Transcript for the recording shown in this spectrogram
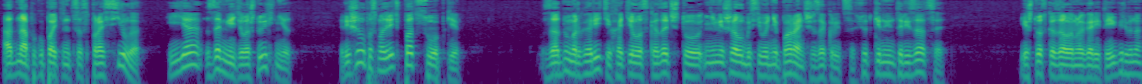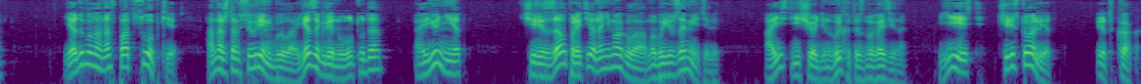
Одна покупательница спросила, и я заметила, что их нет. Решила посмотреть в подсобке. Заодно Маргарите хотела сказать, что не мешало бы сегодня пораньше закрыться. Все-таки инвентаризация. И что сказала Маргарита Игоревна? Я думала, она в подсобке. Она же там все время была. Я заглянула туда, а ее нет. Через зал пройти она не могла, мы бы ее заметили. А есть еще один выход из магазина? Есть, через туалет. Это как?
